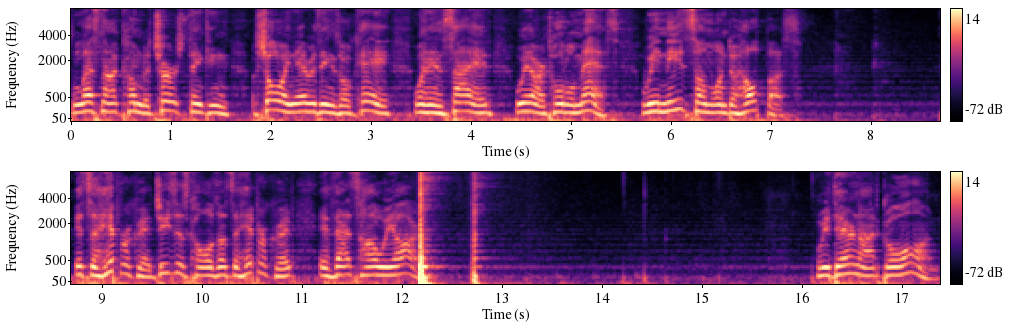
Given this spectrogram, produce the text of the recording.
Let's not come to church thinking, showing everything's okay, when inside we are a total mess. We need someone to help us. It's a hypocrite. Jesus calls us a hypocrite if that's how we are. We dare not go on.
